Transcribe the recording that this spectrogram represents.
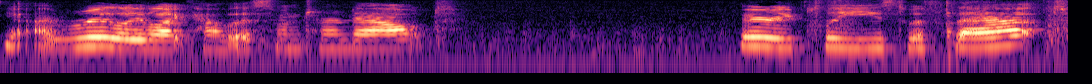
Yeah, I really like how this one turned out. Very pleased with that.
